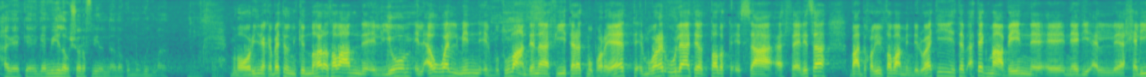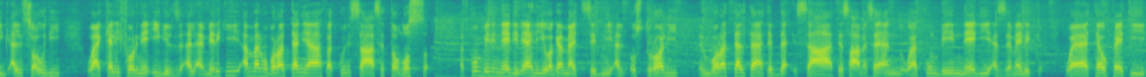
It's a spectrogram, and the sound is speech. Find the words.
حاجة جميلة وشرف لينا إن أنا أكون موجود معاه منورين يا كباتن يمكن النهارده طبعا اليوم الأول من البطولة عندنا في ثلاث مباريات. المباراة الأولى تنطلق الساعة الثالثة. بعد قليل طبعا من دلوقتي تبقى تجمع بين نادي الخليج السعودي وكاليفورنيا إيجلز الأمريكي. أما المباراة الثانية فتكون الساعة 6:30 هتكون بين النادي الأهلي وجامعة سيدني الأسترالي. المباراة الثالثه هتبدأ الساعة 9 مساء وهتكون بين نادي الزمالك وتاوباتي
